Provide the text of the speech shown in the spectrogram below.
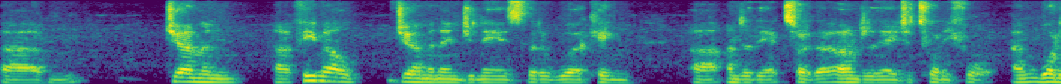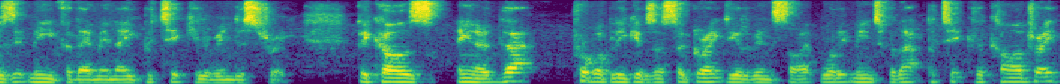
um, German uh, female German engineers that are working uh, under the sorry under the age of 24, and what does it mean for them in a particular industry? Because you know that probably gives us a great deal of insight what it means for that particular cadre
